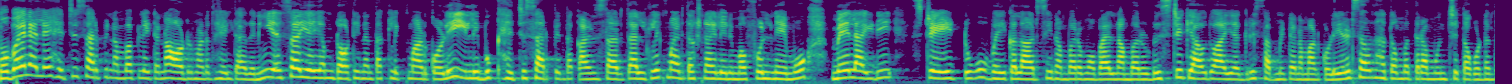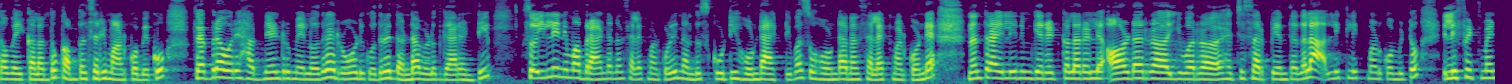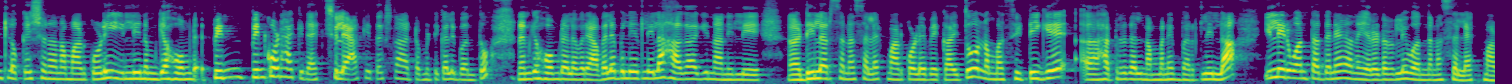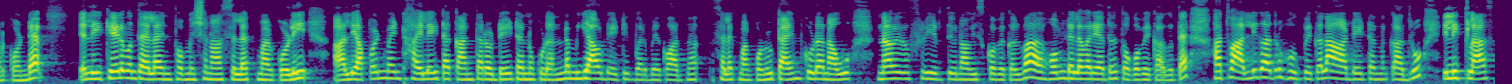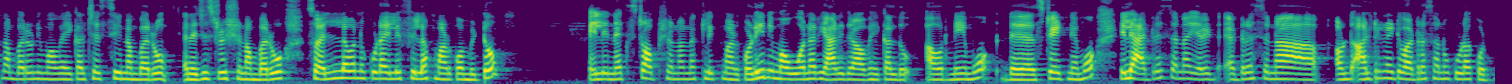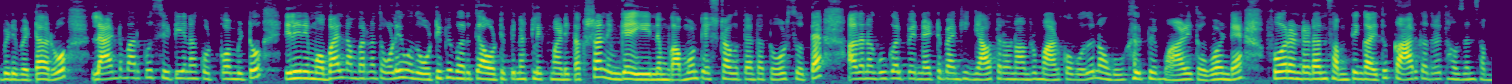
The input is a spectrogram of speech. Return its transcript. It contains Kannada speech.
ಮೊಬೈಲಲ್ಲೇ H S R P number ಪ್ಲೇಟನ್ನು order ಮಾಡೋದು ಹೇಳ್ತಾ ಇದ್ದೀನಿ. S I M dot in ಅಂತ ಕ್ಲಿಕ್ ಮಾಡ್ಕೊಳ್ಳಿ. ಇಲ್ಲಿ book H S R P ಅಂತ ಕಾಣಿಸ್ತಾ ಇರುತ್ತೆ. ಅಲ್ಲಿ ಕ್ಲಿಕ್ ಮಾಡಿದ ತಕ್ಷಣ ಇಲ್ಲಿ ನಿಮ್ಮ full name mail I D state vehicle R C number mobile number district ಯಾವುದು ಐ ಅಗ್ರಿ ಸಬ್ಮಿಟನ್ನು ಮಾಡ್ಕೊಳ್ಳಿ. ಎರಡು ಸಾವಿರದ ಹತ್ತೊಂಬತ್ತರ ಮುಂಚೆ ತಗೊಂಡಂಥ ವೆಹಿಕಲ್ ಅಂತೂ ಕಂಪಲ್ಸರಿ ಮಾಡ್ಕೋಬೇಕು. ಫೆಬ್ರವರಿ ಹದಿನೇಳರ ಮೇಲೆ ಹೋದರೆ ರೋಡಿಗೆ ಹೋದರೆ ದಂಡ ಬೀಳೋದು ಗ್ಯಾರಂಟಿ ಸೊ ಇಲ್ಲಿ ನಿಮ್ಮ ಬ್ರ್ಯಾಂಡನ್ನು ಸೆಲೆಕ್ಟ್ ಮಾಡ್ಕೊಳ್ಳಿ. ನಂದು ಸ್ಕೂಟಿ ಹೋಂಡಾ ಆ್ಯಕ್ಟಿವಾ ಸೊ ಹೋಂಡಾನ ಸೆಲೆಕ್ಟ್ ಮಾಡ್ಕೊಂಡೆ. ನಂತರ ಇಲ್ಲಿ ನಿಮಗೆ ರೆಡ್ ಕಲರಲ್ಲಿ order your H S R P ಅಂತದಲ್ಲ, ಅಲ್ಲಿ ಕ್ಲಿಕ್ ಮಾಡ್ಕೊಂಬಿಟ್ಟು ಇಲ್ಲಿ ಫಿಟ್ಮೆಂಟ್ ಲೊಕೇಶನನ್ನು ಮಾಡ್ಕೊಳ್ಳಿ. ಇಲ್ಲಿ ನಮಗೆ ಹೋಮ್ ಪಿನ್ ಪಿನ್ ಕೋಡ್ ಹಾಕಿದೆ ಆ್ಯಕ್ಚುಲಿ ಹಾಕಿದ ತಕ್ಷಣ ಆಟೋಮೆಟಿಕಲಿ ಬಂತು. ನನಗೆ ಹೋಮ್ ಡೆಲಿವರಿ ಅವೈಲೇಬಲ್ ಇರಲಿಲ್ಲ. ಹಾಗಾಗಿ ನಾನಿಲ್ಲಿ ಡೀಲರ್ಸನ್ನು ಸೆಲೆಕ್ಟ್ ಮಾಡ್ಕೊಳ್ಳೇಬೇಕಾಯಿತು. ನಮ್ಮ ಸಿಟಿಗೆ ಹತ್ತಿರದಲ್ಲಿ ನಮ್ಮ ಬರಲಿಲ್ಲ. ಇಲ್ಲಿರುವಂಥದ್ದನ್ನೇ ನಾನು ಎರಡರಲ್ಲಿ ಒಂದನ್ನು ಸೆಲೆಕ್ಟ್ ಮಾಡಿಕೊಂಡೆ. ಇಲ್ಲಿ ಕೇಳುವಂಥ ಎಲ್ಲ ಇನ್ಫಾರ್ಮೇಷನ್ ಸೆಲೆಕ್ಟ್ ಮಾಡ್ಕೊಳ್ಳಿ. ಅಲ್ಲಿ ಅಪಾಯಿಂಟ್ಮೆಂಟ್ ಹೈಲೈಟಾಗಿ ಕಾಣ್ತಾ ಇರೋ ಡೇಟನ್ನು ಕೂಡ ನಮಗೆ ಯಾವ ಡೇಟಿಗೆ ಬರಬೇಕು ಅದನ್ನ ಸೆಲೆಕ್ಟ್ ಮಾಡಿಕೊಂಡು. ಟೈಮ್ ಕೂಡ ನಾವು, ನಾವೇ ಫ್ರೀ ಇರ್ತೀವಿ, ನಾವು ಇಸ್ಕೋಬೇಕಲ್ವಾ? ಹೋಮ್ ಡೆಲಿವರಿ ಆದರೆ ತೊಗೋಬೇಕಾಗುತ್ತೆ. ಅಥವಾ ಅಲ್ಲಿಗಾದರೂ ಹೋಗಬೇಕಲ್ಲ, ಆ ಡೇಟನ್ನಕ್ಕಾದರೂ ಇಲ್ಲಿ ಕ್ಲಾಸ್ ನಂಬರು ನಿಮ್ಮ vehicle chassis number registration number so ಎಲ್ಲವನ್ನು ಕೂಡ ಇಲ್ಲಿ ಫಿಲ್ ಅಪ್ ಮಾಡ್ಕೊಂಬಿಟ್ಟು ಇಲ್ಲಿ ನೆಕ್ಸ್ಟ್ ಆಪ್ಷನನ್ನು ಕ್ಲಿಕ್ ಮಾಡ್ಕೊಳ್ಳಿ. ನಿಮ್ಮ ಓನರ್ ಯಾರಿದ್ರೆ ಆ ವೆಹಿಕಲ್ದು ಅವ್ರ ನೇಮು ಸ್ಟೇಟ್ ನೇಮು ಇಲ್ಲಿ ಅಡ್ರೆಸ್ಸನ್ನು ಎರಡು ಅಡ್ರೆಸ್ಸನ್ನು ಒಂದು ಆಲ್ಟರ್ನೇಟಿವ್ ಅಡ್ರೆಸ್ಸನ್ನು ಕೂಡ ಕೊಟ್ಬಿಡಿ ಬೆಟರು ಲ್ಯಾಂಡ್ ಮಾರ್ಕು ಸಿಟಿಯನ್ನು ಕೊಟ್ಕೊಂಡ್ಬಿಟ್ಟು, ಇಲ್ಲಿ ನಿಮ್ಮ ಮೊಬೈಲ್ ನಂಬರ್ನ ತೊಗೊಳ್ಳಿ. ಒಂದು ಒ ಟಿ ಪಿ ಬರುತ್ತೆ, ಆ ಒ ಟಿ ಪಿನ ಕ್ಲಿಕ್ ಮಾಡಿದ ತಕ್ಷಣ ನಿಮಗೆ ಈ, ನಮ್ಗೆ ಅಮೌಂಟ್ ಎಷ್ಟಾಗುತ್ತೆ ಅಂತ ತೋರಿಸುತ್ತೆ. ಅದನ್ನು ಗೂಗಲ್ ಪೇ ನೆಟ್ ಬ್ಯಾಂಕಿಂಗ್ ಯಾವ ಥರನಾದರೂ ಮಾಡ್ಕೋಬೋದು. ನಾವು ಗೂಗಲ್ ಪೇ ಮಾಡಿ ತೊಗೊಂಡೆ. ಫೋರ್ ಹಂಡ್ರೆಡ್ ಆ್ಯಂಡ್ ಸಮಥಿಂಗ್ ಆಯಿತು. ಕಾರ್ಗಾದರೆ ಥೌಸಂಡ್ ಸಮಥಿಂಗ್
